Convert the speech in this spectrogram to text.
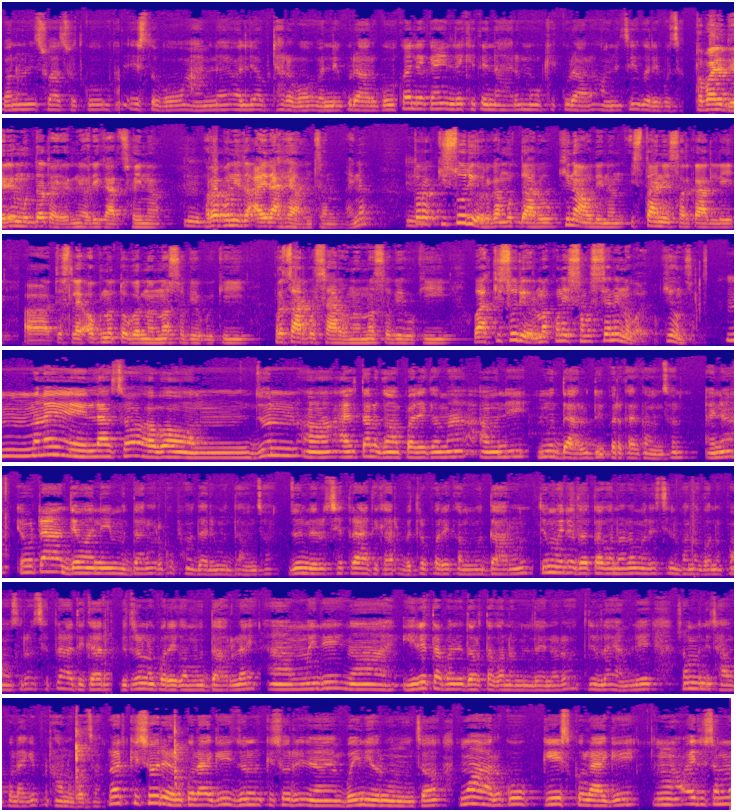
भनौँ नि छुवाछुतको यस्तो भयो हामीलाई अलि अप्ठ्यारो भयो भन्ने कुराहरूको कहिले काहीँ लेखिँदै नआएर मौखिक कुराहरू आउने चाहिँ गरेको छ। तपाईँले धेरै मुद्दा त हेर्ने अधिकार छैन र पनि त आइराखेका हुन्छन् होइन? तर किशोरीहरूका मुद्दाहरू किन आउँदैनन्? स्थानीय सरकारले त्यसलाई अवनत्व गर्न नसकेको कि प्रचार प्रसार हुन नसकेको कि वा किशोरीहरूमा कुनै समस्या नै नभएको? के हुन्छ? मलाई लाग्छ अब जुन आलताल गाउँपालिकामा आउने मुद्दाहरू दुई प्रकारका हुन्छन्। होइन एउटा देवानी मुद्दाहरू अर्को फौजदारी मुद्दा हुन्छ। जुन मेरो क्षेत्राधिकारभित्र परेका मुद्दाहरू हुन्। त्यो मैले दर्ता गर्न र मैले चिनफाना गर्न पाउँछु र क्षेत्राधिकारभित्र नपरेका मुद्दाहरूलाई मैले हेरे तापनि दर्ता गर्न मिल्दैन र त्यसलाई हामीले सम्बन्धित ठाउँको लागि पठाउनुपर्छ। र किशोरीहरूको लागि जुन किशोरी बहिनीहरू हुनुहुन्छ उहाँहरूको केसको लागि अहिलेसम्म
